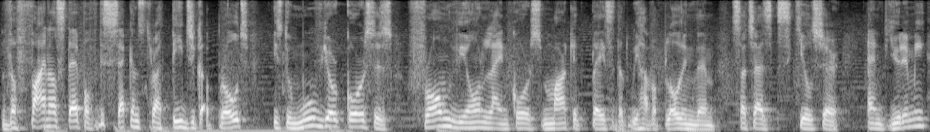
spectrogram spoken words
The final step of the second strategic approach is to move your courses from the online course marketplaces that we have uploading them, such as Skillshare and Udemy,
